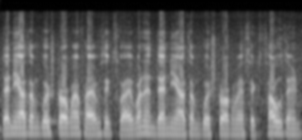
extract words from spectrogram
then से हमको स्टॉक में five six five one and then से हमको स्टॉक में सिक्स थाउज़ेंड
